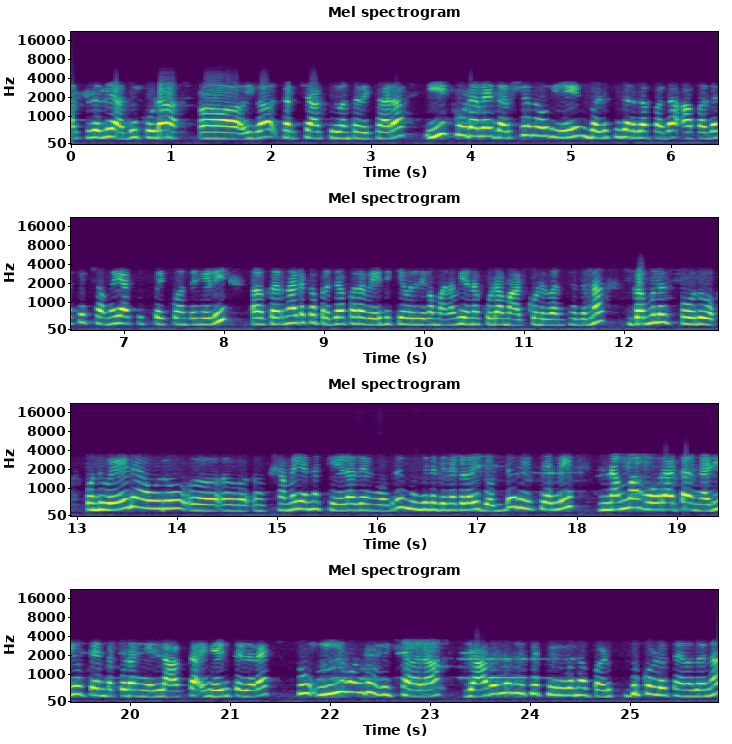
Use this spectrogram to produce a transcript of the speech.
ಅರ್ಥದಲ್ಲಿ ಅದು ಕೂಡ ಈಗ ಚರ್ಚೆ ಆಗ್ತಿರುವಂತ ವಿಚಾರ. ಈ ಕೂಡಲೇ ದರ್ಶನ್ ಅವ್ರು ಏನ್ ಬಳಸಿದಾರಲ್ಲ ಪದ, ಆ ಪದಕ್ಕೆ ಕ್ಷಮೆ ಯಾಚಿಸ್ಬೇಕು ಅಂತ ಹೇಳಿ ಕರ್ನಾಟಕ ಪ್ರಜಾಪರ ವೇದಿಕೆಯವರು ಈಗ ಮನವಿಯನ್ನ ಕೂಡ ಮಾಡ್ಕೊಂಡಿರುವಂತದನ್ನ ಗಮನಿಸಬಹುದು ಒಂದು ವೇಳೆ ಅವರು ಕ್ಷಮೆಯನ್ನ ಕೇಳದೆ ಹೋದ್ರೆ ಮುಂದಿನ ದಿನಗಳಲ್ಲಿ ದೊಡ್ಡ ರೀತಿಯಲ್ಲಿ ನಮ್ಮ ಹೋರಾಟ ನಡೆಯುತ್ತೆ ಅಂತ ಕೂಡ ಹೇಳಾಗ್ತಾ ಹೇಳ್ತಾ ಇದ್ದಾರೆ. ಸೊ ಈ ಒಂದು ವಿಚಾರ ಯಾವೆಲ್ಲ ರೀತಿಯ ತಿರುವನ್ನ ಪಡೆದುಕೊಳ್ಳುತ್ತೆ ಅನ್ನೋದನ್ನ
